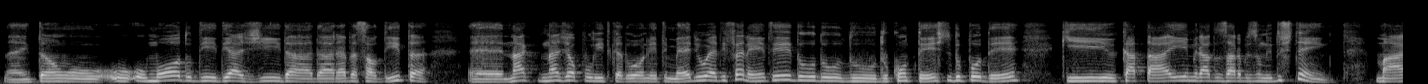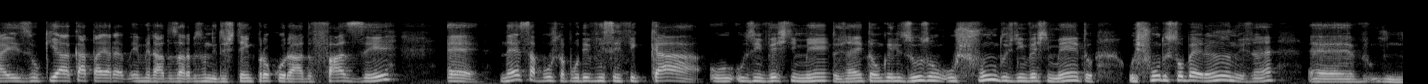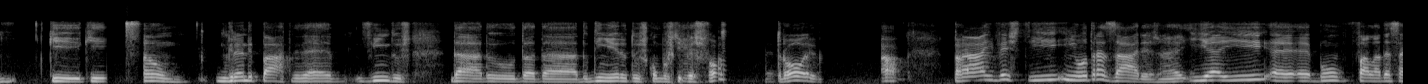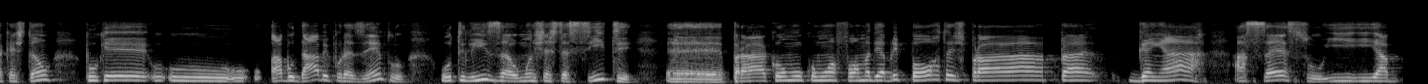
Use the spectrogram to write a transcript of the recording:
Né? Então, o, o, modo de, de agir da, da Arábia Saudita é, na, na, geopolítica do Oriente Médio é diferente do, do, do, do contexto e do poder que Catar e Emirados Árabes Unidos têm. Mas o que a Catar e Emirados Árabes Unidos têm procurado fazer é nessa busca por diversificar o, os investimentos, né? então eles usam os fundos de investimento, os fundos soberanos, né? É, que, que são em grande parte né, vindos da, do, da, da, do dinheiro dos combustíveis fósseis, petróleo, para investir em outras áreas. Né? E aí é, é, bom falar dessa questão, porque o, o, Abu Dhabi, por exemplo, utiliza o Manchester City é, pra, como, como uma forma de abrir portas para ganhar acesso e, e a,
